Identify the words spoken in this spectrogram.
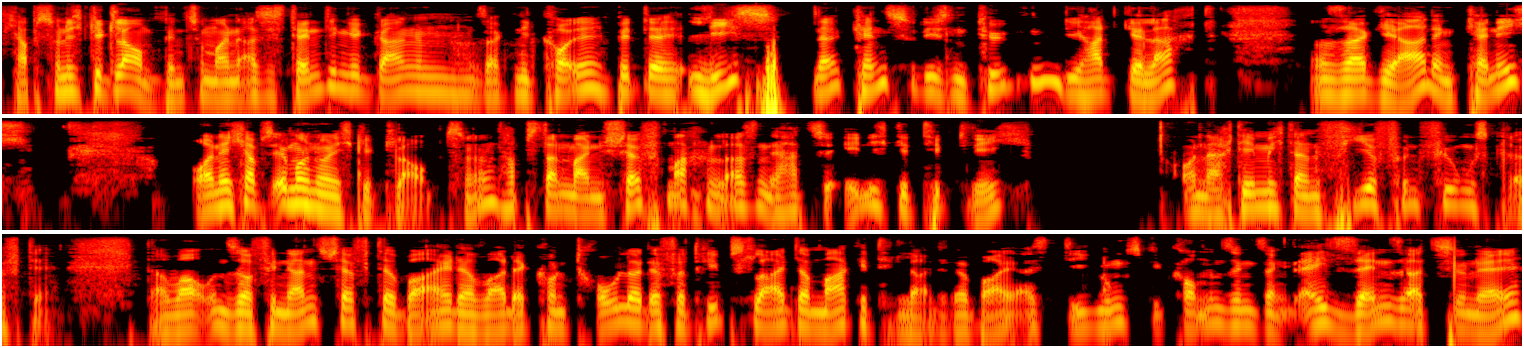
Ich habe es noch nicht geglaubt. Bin zu meiner Assistentin gegangen und sagt, Nicole, bitte lies. Ne, kennst du diesen Typen? Die hat gelacht. Und sage, ja, den kenne ich. Und ich habe es immer noch nicht geglaubt. Ne? Habe es dann meinen Chef machen lassen, der hat so ähnlich getippt wie ich. Und nachdem ich dann vier, fünf Führungskräfte, da war unser Finanzchef dabei, da war der Controller, der Vertriebsleiter, Marketingleiter dabei, als die Jungs gekommen sind, sagen, ey, sensationell,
